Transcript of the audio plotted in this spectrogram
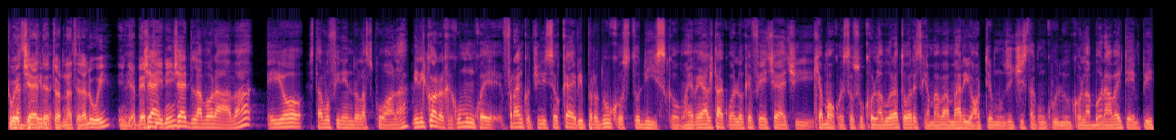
tu e Jed settima... tornate da lui in via Bertini? Jed, Jed, lavorava e io stavo finendo la scuola. Mi ricordo che comunque Franco ci disse ok vi produco sto disco, ma in realtà quello che fece è ci chiamò questo suo collaboratore, si chiamava Mariotti, un musicista con cui lui collaborava ai tempi,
